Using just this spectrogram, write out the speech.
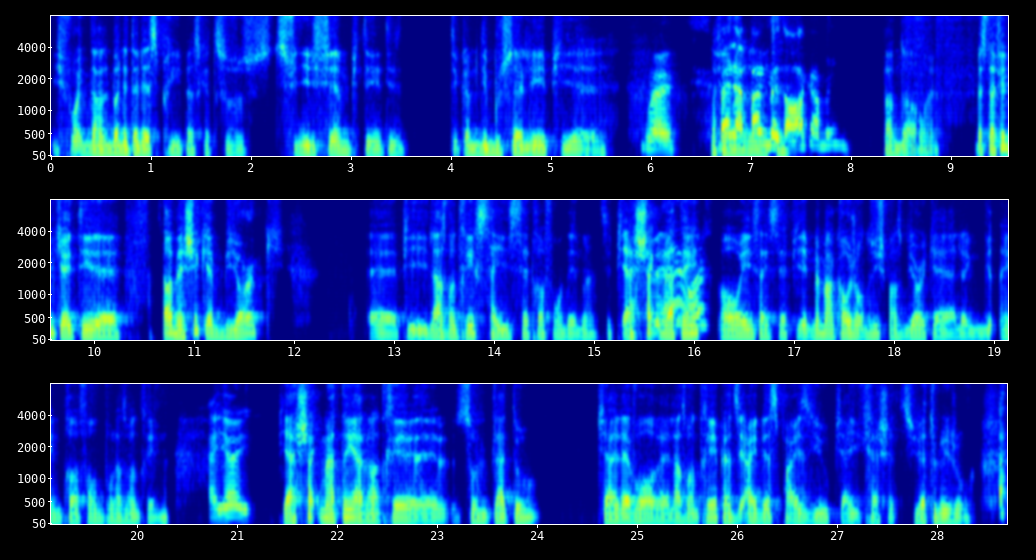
il faut être dans le bon état d'esprit parce que tu, tu finis le film, puis t'es, t'es comme déboussolé, puis euh, Ouais. Ben, la palme d'or, quand même. Palme d'or, ouais. Mais c'est un film qui a été. euh, Ah, mais je sais que Björk, euh, puis Lars von Trier saillissait profondément. Puis à chaque matin, ouais? oh oui, il saillissait. Puis même encore aujourd'hui, je pense Björk elle a une haine profonde pour Lars von Trier. Aïe, aïe. Puis à chaque matin, elle rentrait euh, sur le plateau, puis elle allait voir euh, Lars von Trier, puis elle dit I despise you, puis elle y crachait dessus à tous les jours.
